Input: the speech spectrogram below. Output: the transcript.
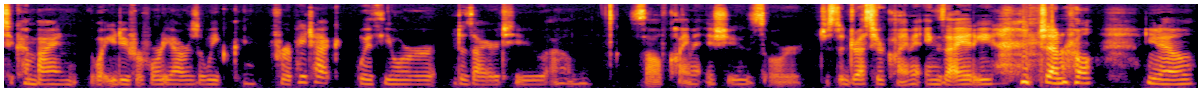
to combine what you do for 40 hours a week for a paycheck with your desire to um, solve climate issues or just address your climate anxiety in general, you know,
